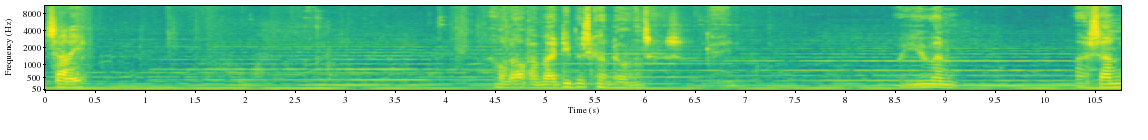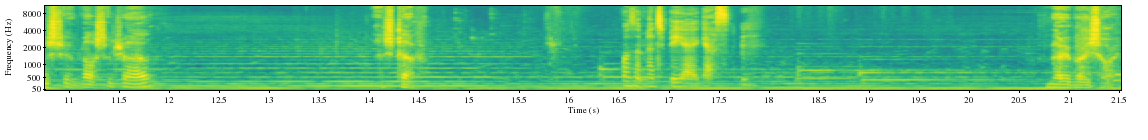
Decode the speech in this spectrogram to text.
Sally. I want to offer my deepest condolences. Okay? For you and my sons to have lost a child. That's tough. Wasn't meant to be, I guess. I'm very, very sorry.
